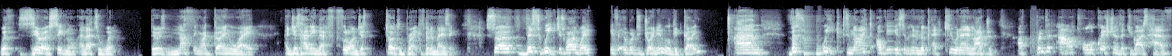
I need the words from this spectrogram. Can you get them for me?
with zero signal, and that's a win. There is nothing like going away and just having that full on, just total break. It's been amazing. So, this week, just while I'm waiting for everybody to join in, we'll get going. Um, this week, tonight, obviously, we're going to look at Q&A in Lightroom. I've printed out all the questions that you guys have,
